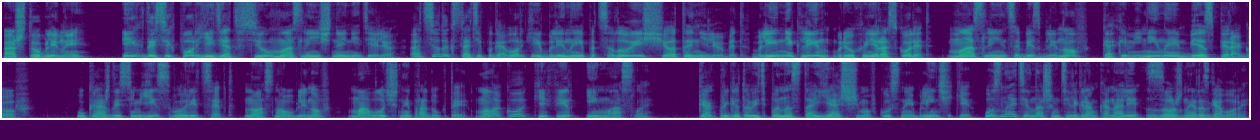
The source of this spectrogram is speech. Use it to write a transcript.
А что блины? Их до сих пор едят всю масленичную неделю. Отсюда, кстати, поговорки «блины и поцелуи счета не любят». Блин не клин, брюхо не расколет. Масленица без блинов, как именины без пирогов. У каждой семьи свой рецепт, но основа блинов – молочные продукты – молоко, кефир и масло. Как приготовить по-настоящему вкусные блинчики, узнайте в нашем телеграм-канале «Зожные разговоры».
